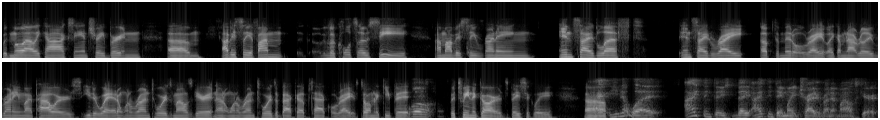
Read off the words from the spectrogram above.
with Mo Alie-Cox and Trey Burton. Um, obviously, if I'm the Colts OC, I'm obviously running inside left, inside right, up the middle, right? Like I'm not really running my powers either way. I don't want to run towards Myles Garrett and I don't want to run towards a backup tackle, right? So I'm going to keep it well, between the guards, basically. Um, I, you know what? I think they they I think they might try to run at Myles Garrett,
